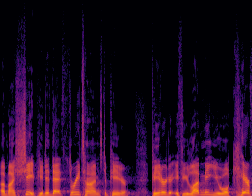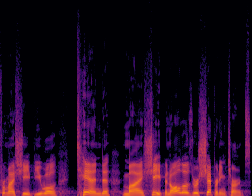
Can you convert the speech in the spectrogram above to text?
of my sheep. He did that three times to Peter. Peter, if you love me, you will care for my sheep. You will tend my sheep. And all those were shepherding terms.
